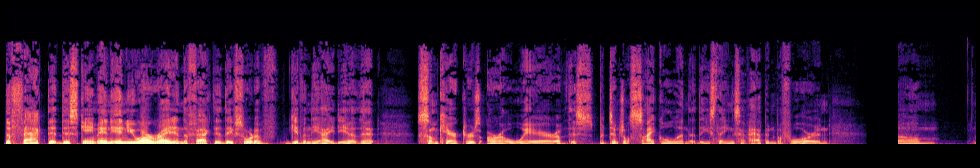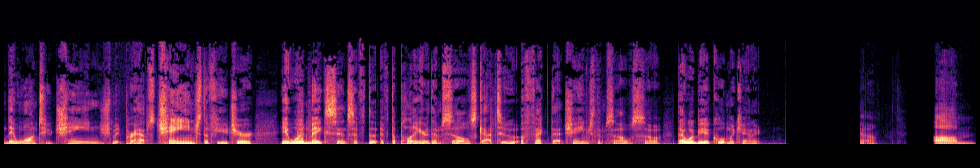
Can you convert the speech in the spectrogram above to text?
the fact that this game and and you are right in the fact that they've sort of given the idea that some characters are aware of this potential cycle and that these things have happened before and um they want to change perhaps change the future it would make sense if the if the player themselves got to affect that change themselves so that would be a cool mechanic Yeah. Um,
